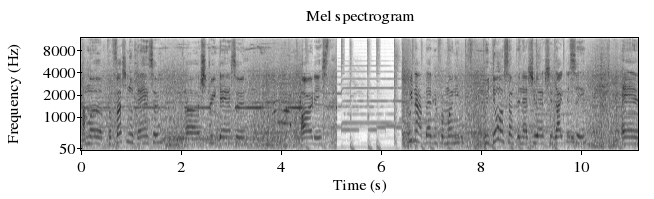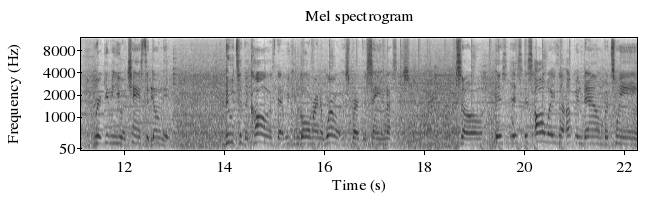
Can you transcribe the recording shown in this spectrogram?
I'm a professional dancer, uh, street dancer, artist. We're not begging for money. We're doing something that you actually like to see, and we're giving you a chance to donate due to the cause that we can go around the world and spread the same message. So it's, it's, it's always an up and down between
